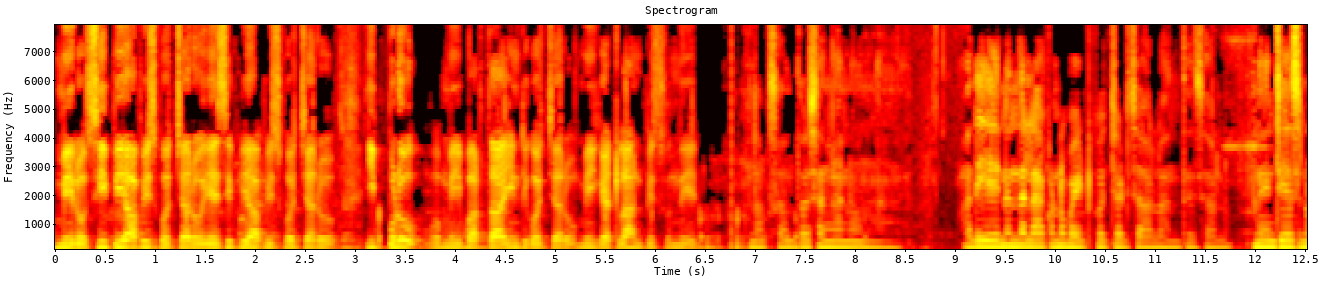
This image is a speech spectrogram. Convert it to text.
మీరు సిపి ఆఫీస్కి వచ్చారు ఏసీపీ ఆఫీస్కి వచ్చారు. ఇప్పుడు మీ భర్త ఇంటికి వచ్చారు. మీకు ఎట్లా అనిపిస్తుంది. నాకు సంతోషంగానే ఉందండి. అది ఏ నింద లేకుండా బయటకు వచ్చాడు చాలు అంతే చాలు. నేను చేసిన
